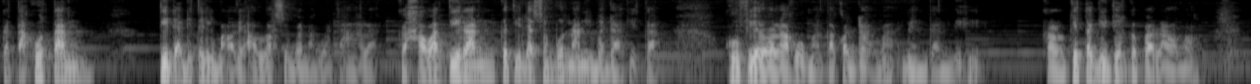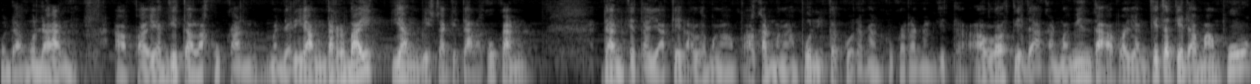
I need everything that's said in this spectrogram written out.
Ketakutan tidak diterima oleh Allah Subhanahu wa taala, kekhawatiran ketidaksempurnaan ibadah kita. Kufirolahu mataqaddama min bihi. Kalau kita jujur kepada Allah, mudah-mudahan apa yang kita lakukan menjadi yang terbaik yang bisa kita lakukan dan kita yakin Allah akan mengampuni kekurangan-kekurangan kita. Allah tidak akan meminta apa yang kita tidak mampu,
